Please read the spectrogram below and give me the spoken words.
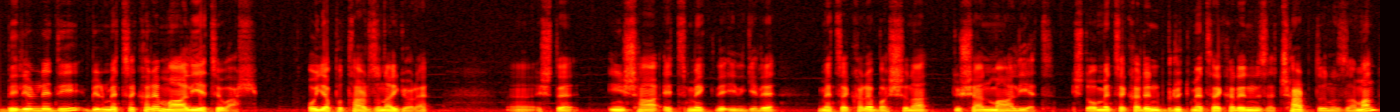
belirlediği bir metrekare maliyeti var. O yapı tarzına göre e, işte inşa etmekle ilgili metrekare başına düşen maliyet. İşte o metrekarenin brüt metrekarenize çarptığınız zaman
